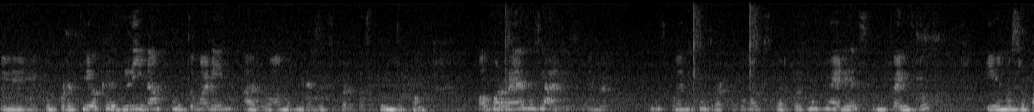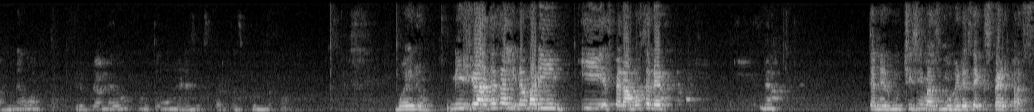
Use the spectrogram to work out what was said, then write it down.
eh, corporativo que es lina.marin arroba mujeresexpertas.com o por redes sociales. Nos pueden encontrar como expertas mujeres en Facebook y en nuestra página web www.mujeresexpertas.com. Bueno, mil gracias Alina Marín y esperamos tener, tener muchísimas mujeres expertas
